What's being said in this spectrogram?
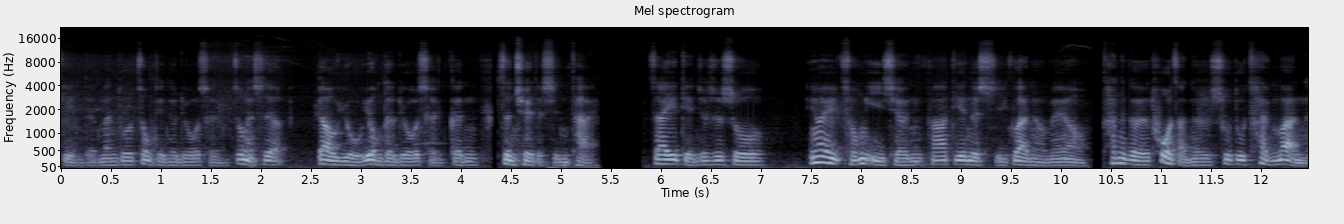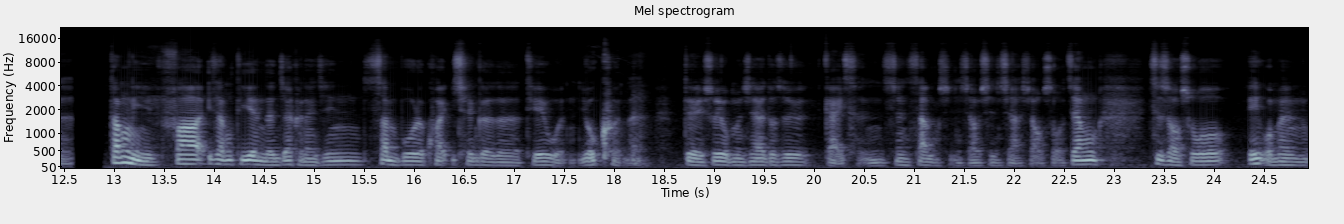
点的，蛮多重点的流程，重点是要有用的流程跟正确的心态。再一点就是说，因为从以前发癫的习惯有没有，它那个拓展的速度太慢了。当你发一张 DM，人家可能已经散播了快一千个的贴文，有可能，对，所以我们现在都是改成线上行销、线下销售，这样至少说，诶，我们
